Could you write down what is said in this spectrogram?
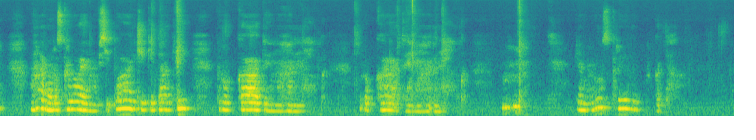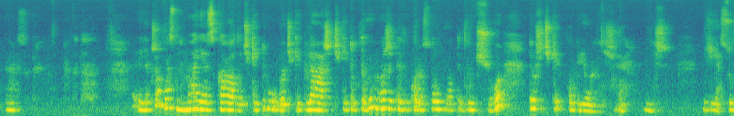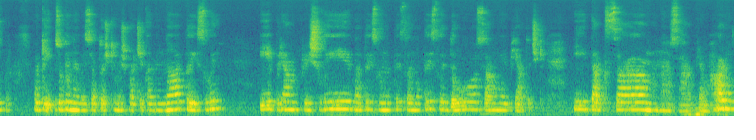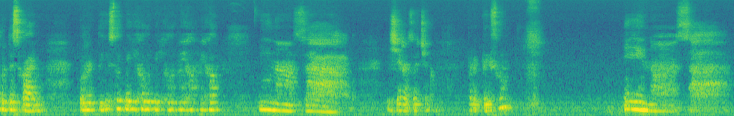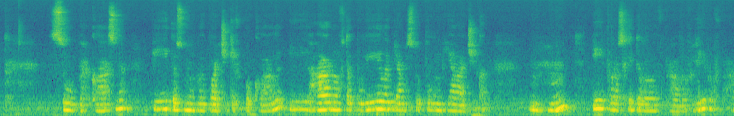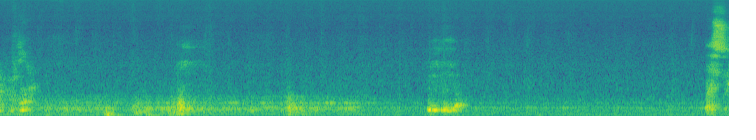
Гарно розкриваємо всі пальчики, так, і прокатуємо гарненько. Прокатуємо гарненько. Прямо розкрили, прокатали. Розкрили, прокатали. Якщо у вас немає скалочки, трубочки, пляшечки, тобто ви можете використовувати будь-що трошечки об'ємніше, ніж є. Супер. Окей, зупинилися в точці між пальчиками, натисли і прям прийшли, натисли, натисли, натисли до самої п'яточки. І так само назад. Прям гарно притискаємо. Притисли, поїхали, поїхали, поїхали, поїхали. І назад. І ще разочок притисли. І назад. Супер класно. Під основою пальчиків поклали і гарно втопили прям стопу м'ячика. Угу. І порозхитували вправо-вліво, вправо-вліво. Хорошо.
